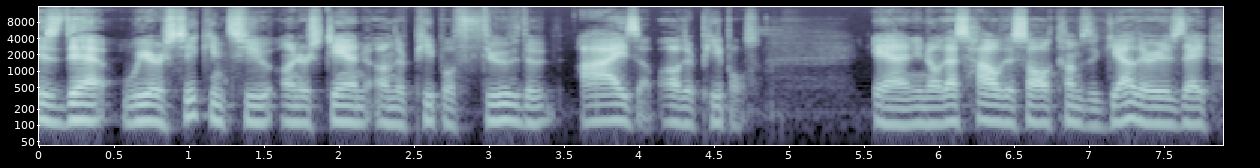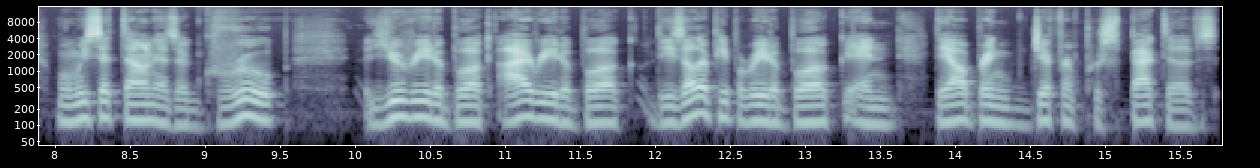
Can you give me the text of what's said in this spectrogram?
is that we are seeking to understand other people through the eyes of other people's. And, you know, that's how this all comes together is that when we sit down as a group, you read a book, I read a book, these other people read a book, and they all bring different perspectives.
